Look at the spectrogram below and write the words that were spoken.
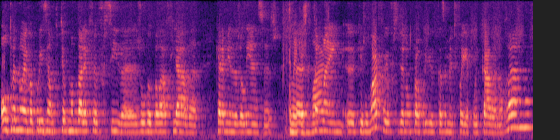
Outra noiva, por exemplo, teve uma medalha que foi oferecida, julgou pela afilhada, que era a minha das alianças. Também eh, quis que levar. também eh, quis levar, foi oferecida no próprio dia do casamento, foi aplicada no ramo.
